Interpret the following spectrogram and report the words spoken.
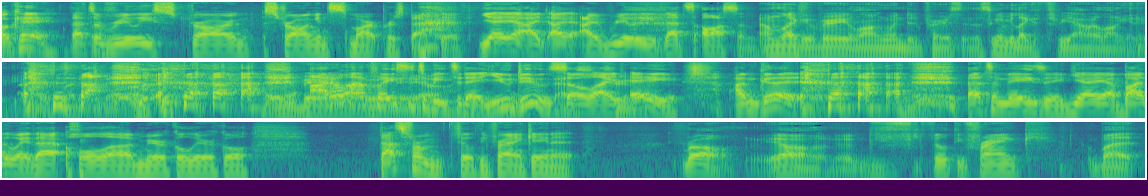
Okay, that's a really strong, strong and smart perspective. yeah, yeah, I, I, I really, that's awesome. I'm like a very long-winded person. This is gonna be like a three-hour-long interview. Just know. I'm very I don't have places to be today. You do. so like, true. hey, I'm good. That's amazing. Yeah, yeah. By the way, that whole uh, miracle lyrical, that's from Filthy Frank, ain't it? Bro, yo, filthy Frank, but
